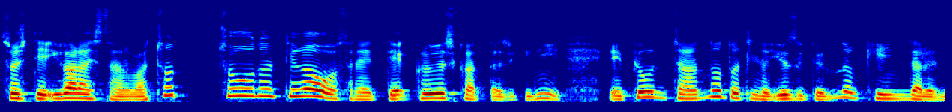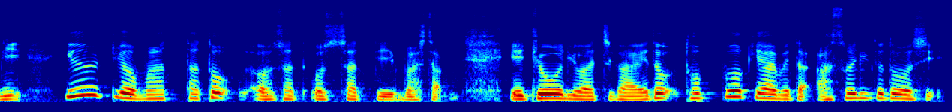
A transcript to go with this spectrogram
そして、五十嵐さんはちょっと、ちょうど怪我をされて苦しかった時期に、えぴょんちゃんの時のゆずくんの金メダルに勇気をもらったとおっしゃっていました。え競技は違えど、トップを極めたアスリート同士、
